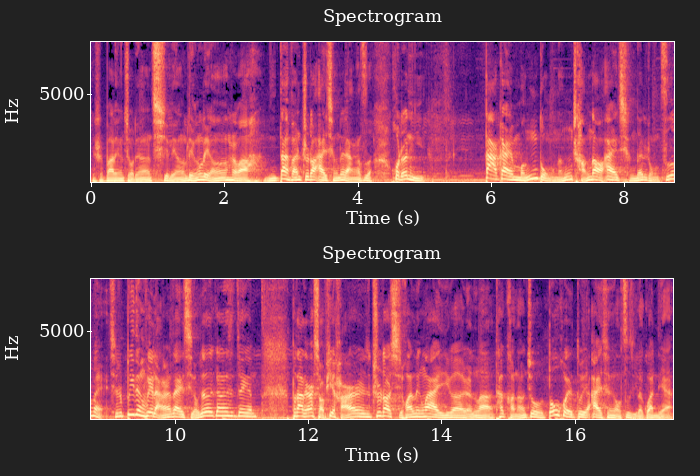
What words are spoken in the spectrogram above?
你是八零、九零、七零、零零，是吧？你但凡知道爱情这两个字，或者你大概懵懂能尝到爱情的这种滋味，其实不一定非两个人在一起。我觉得跟这个不大点儿小屁孩儿知道喜欢另外一个人了，他可能就都会对爱情有自己的观点。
